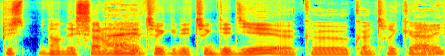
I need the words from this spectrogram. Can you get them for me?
plus dans des salons Ouais. des trucs des trucs dédiés euh, que qu'un truc Ah euh, oui.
